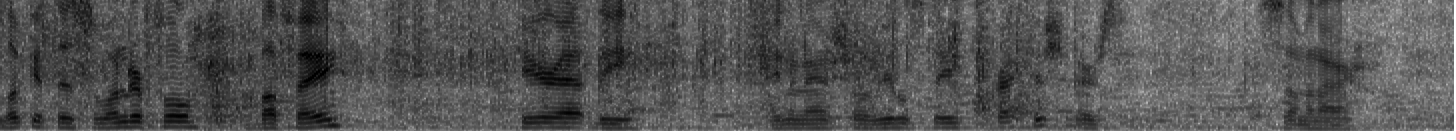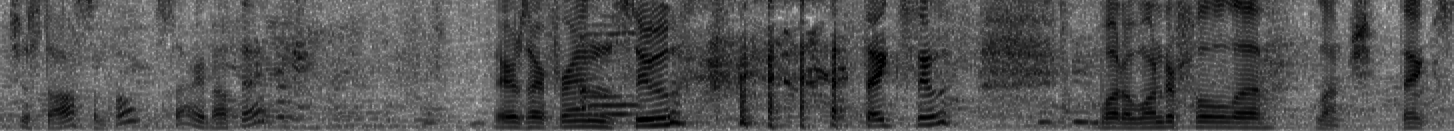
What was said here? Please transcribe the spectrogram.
Look at this wonderful buffet here at the International Real Estate Practitioners Seminar. Just awesome. Oh, sorry about that. There's our friend Sue. Thanks, Sue. What a wonderful uh, lunch. Thanks.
